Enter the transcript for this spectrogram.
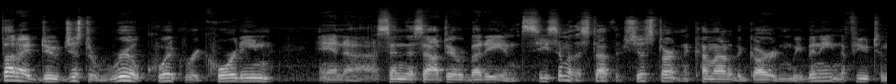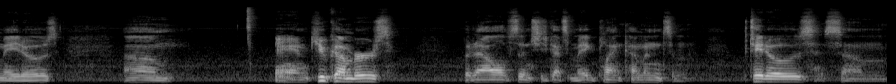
thought I'd do just a real quick recording and uh, send this out to everybody and see some of the stuff that's just starting to come out of the garden. We've been eating a few tomatoes um, and cucumbers, but now all of a sudden she's got some eggplant coming, some potatoes, some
